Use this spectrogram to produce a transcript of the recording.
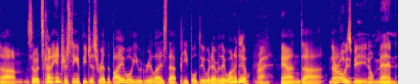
um, so it's kind of interesting. If you just read the Bible, you would realize that people do whatever they want to do, Right. and uh, And there'll always be, you know, men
